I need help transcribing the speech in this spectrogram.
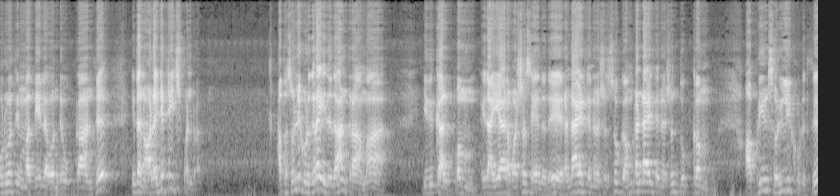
புருவத்தின் மத்தியில் வந்து உட்கார்ந்து இந்த நாலேஜை டீச் பண்ணுறார் அப்போ சொல்லி கொடுக்குறா இதுதான் ட்ராமா இது கல்பம் இது ஐயாயிரம் வருஷம் சேர்ந்தது. ரெண்டாயிரத்தி ஐநூறு வருஷம் சுகம் ரெண்டாயிரத்தி ஐநூறு வருஷம் துக்கம் அப்படின்னு சொல்லி கொடுத்து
